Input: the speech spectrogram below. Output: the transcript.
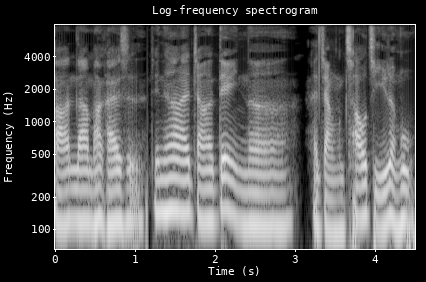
好，那我们开始，今天要来讲的电影呢，来讲超级任务。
